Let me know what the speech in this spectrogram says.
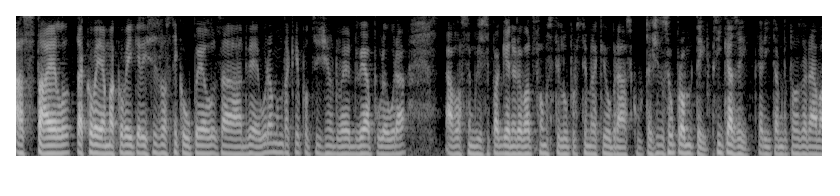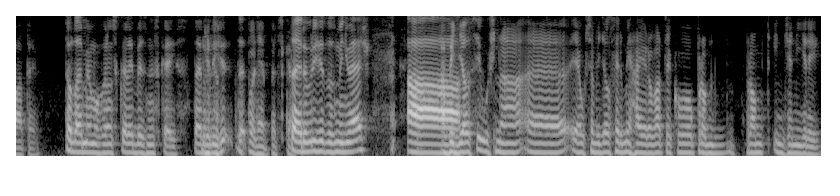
a style takový jamakový, který jsi vlastně koupil za 2 eura, mám taky pocit, že 2,5 eura a vlastně můžeš si pak generovat v tom stylu prostě mraky obrázků. Takže to jsou prompty, příkazy, které tam do toho zadáváte. Tohle je mimochodem skvělý business case. To je, dobrý, je to že, úplně pecka. To je dobrý, že to zmiňuješ. A, a viděl jsi už na, eh, já už jsem viděl firmy hajrovat jako prompt, prompt inženýry.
